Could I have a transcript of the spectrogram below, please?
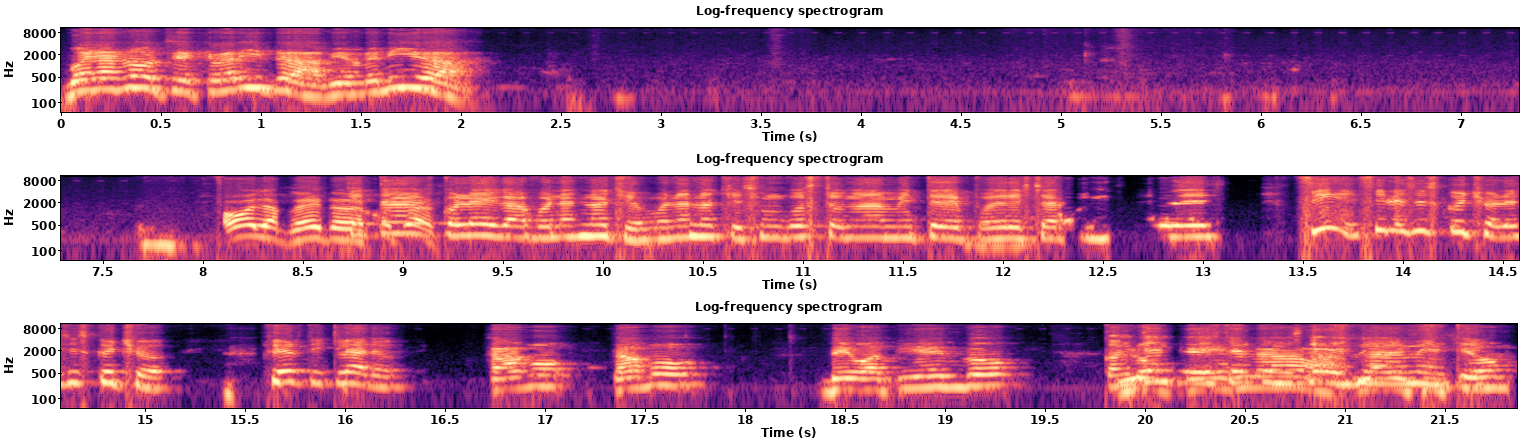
Buenas noches, Clarita, bienvenida. Hola, Clarita, ¿me ¿Qué tal, colegas? Buenas noches, buenas noches. Un gusto nuevamente de poder estar con ustedes. Sí, sí, les escucho, les escucho. Fuerte y claro. Estamos, estamos debatiendo Contento lo que de es estar con ustedes nuevamente. decisión,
